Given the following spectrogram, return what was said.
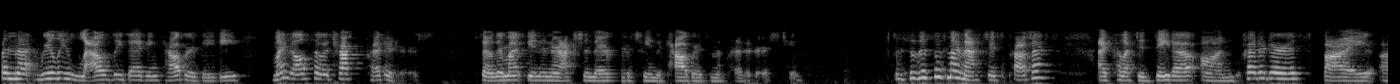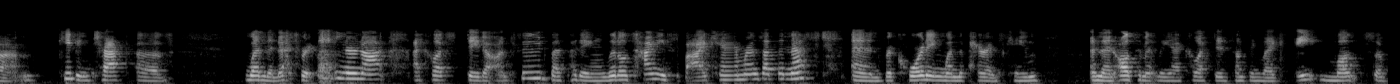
And that really loudly begging cowbird baby might also attract predators. So there might be an interaction there between the cowbirds and the predators too. So this was my master's project. I collected data on predators by um, keeping track of when the nests were eaten or not. I collected data on food by putting little tiny spy cameras at the nest and recording when the parents came. And then ultimately I collected something like eight months of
